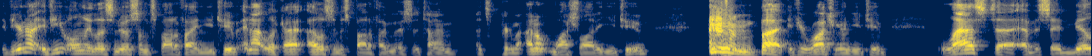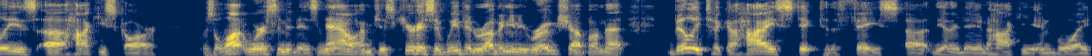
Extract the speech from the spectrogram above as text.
if you're not, if you only listen to us on Spotify and YouTube, and I look, I, I listen to Spotify most of the time. That's pretty much. I don't watch a lot of YouTube, but if you're watching on YouTube, last uh, episode, Billy's uh, hockey scar was a lot worse than it is now. I'm just curious if we've been rubbing any rogue shop on that. Billy took a high stick to the face uh, the other day in hockey, and boy,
